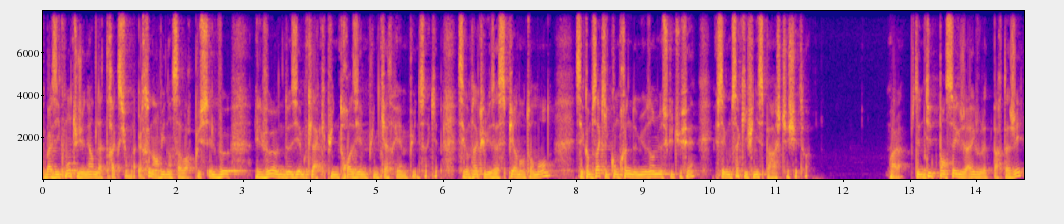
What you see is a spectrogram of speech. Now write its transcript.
basiquement, tu génères de l'attraction. La personne a envie d'en savoir plus. Elle veut, elle veut une deuxième claque, puis une troisième, puis une quatrième, puis une cinquième. C'est comme ça que tu les aspires dans ton monde. C'est comme ça qu'ils comprennent de mieux en mieux ce que tu fais. Et c'est comme ça qu'ils finissent par acheter chez toi. Voilà. C'était une petite pensée que j'avais, que je voulais te partager.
